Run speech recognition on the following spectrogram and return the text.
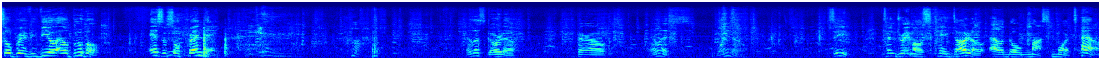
Sobrevivió el brujo. Eso sorprende. Él es gordo. Pero él es bueno. Sí, tendremos que darlo algo más mortal.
